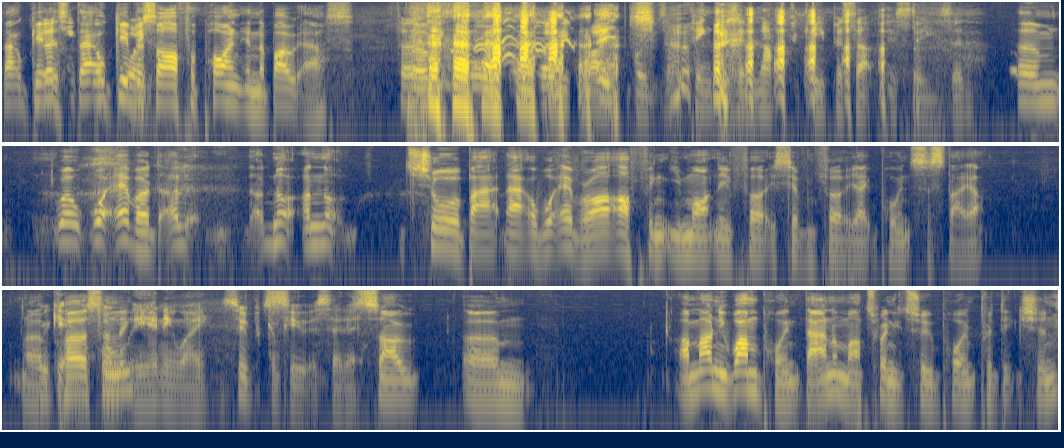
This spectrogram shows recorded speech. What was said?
That'll get us. That'll give us half a pint in the boathouse. 34 points. I think is enough to keep us up this season. Um, well, whatever. I- I'm not. I'm not sure about that or whatever. I, I think you might need 37, 38 points to stay up. Uh, We're getting personally, 40 anyway. Supercomputer said it. so um, I'm only one point down on my 22 point prediction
